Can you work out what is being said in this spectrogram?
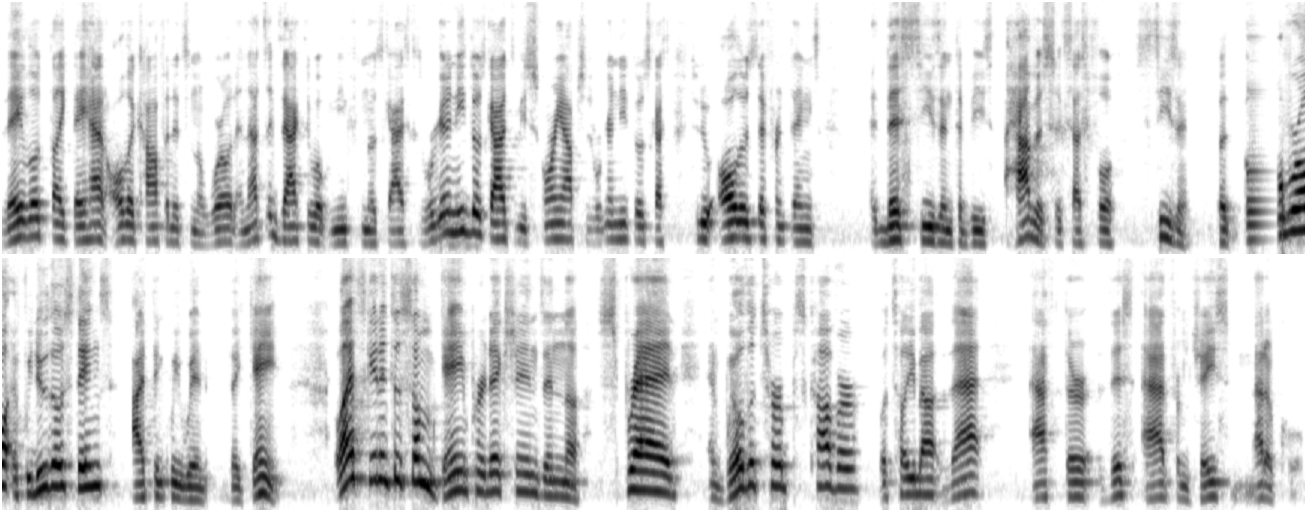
They looked like they had all the confidence in the world. And that's exactly what we need from those guys because we're going to need those guys to be scoring options. We're going to need those guys to do all those different things this season to be have a successful season. But overall, if we do those things, I think we win the game. Let's get into some game predictions and the spread and will the Terps cover? We'll tell you about that after this ad from Jase Medical.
